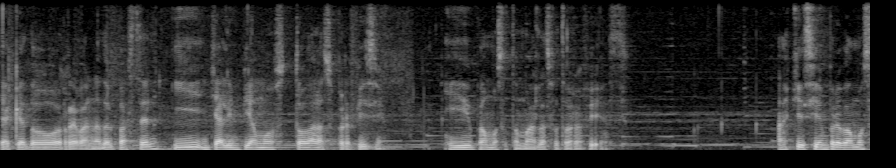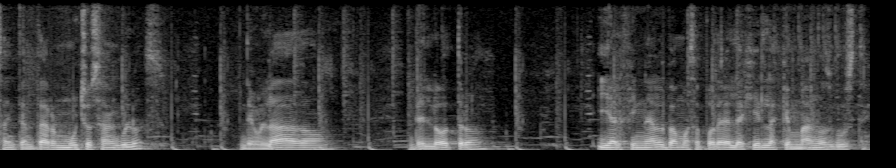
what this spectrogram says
ya quedó rebanado el pastel y ya limpiamos toda la superficie. Y vamos a tomar las fotografías. Aquí siempre vamos a intentar muchos ángulos, de un lado, del otro, y al final vamos a poder elegir la que más nos guste.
